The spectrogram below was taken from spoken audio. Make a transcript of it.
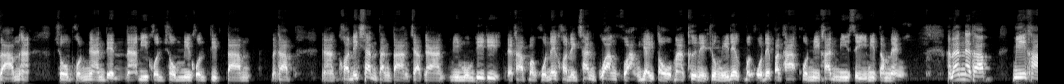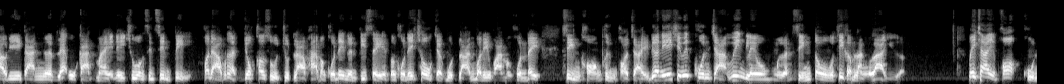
สามนะฮะโชว์ผลงานเด่นนะมีคนชมมีคนติดตามนะครับนะคอนเน็ชันต่างๆ จากงานมีมุมดีๆนะครับบางคนได้คอนเน็ชันกว้างขวางใหญ่โตมากขึ้นในช่วงนี้ได้บางคนได้ปะทะคนมีขั้นมีสีมีตำแหน่งฉะนั้นนะครับมีข่าวดีการเงินและโอกาสใหม่ในช่วงสิ้นสิ้นปีเพราะดาวพฤหัสยกเข้าสู่จุดลาภะบางคนได้เงินพิเศษ บางคนได้โชคจากบุตรหลานบริวารบางคนได้สิ่งของพึงพอใจ เดือนนี้ชีวิตคุณจะวิ่งเร็วเหมือนสิงโตที่กำลังล่าเหยื่อ ไม่ใช่เพราะคุณ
